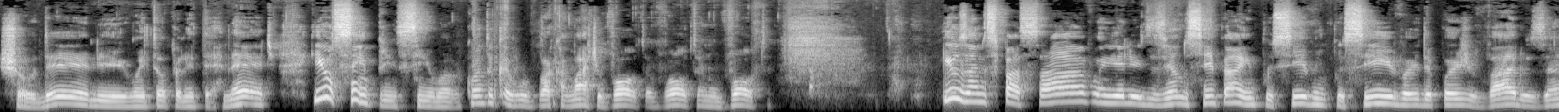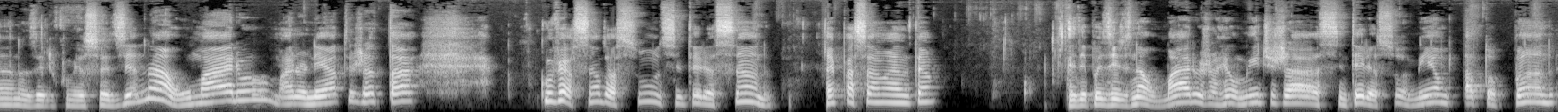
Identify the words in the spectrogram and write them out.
show dele, ou então pela internet, e eu sempre em cima, quando o Bacamarte volta, volta, não volta, e os anos passavam e ele dizendo sempre, ah, impossível, impossível. E depois de vários anos ele começou a dizer, não, o Mário, Mário Neto já está conversando assuntos, se interessando. Aí passava mais um tempo. E depois eles, não, o Mário já realmente já se interessou mesmo, está topando.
